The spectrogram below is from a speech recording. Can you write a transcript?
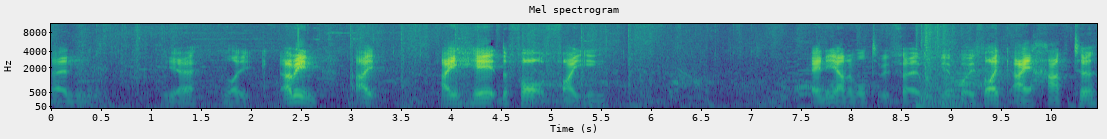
And, yeah, like... I mean, I I hate the thought of fighting any animal, to be fair with you, but if, like, I had to...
